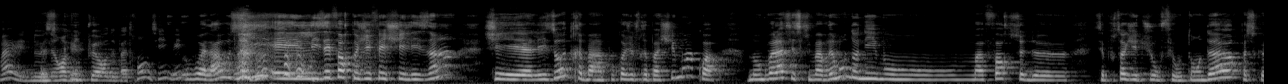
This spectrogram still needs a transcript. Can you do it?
Ouais, Parce une envie que- de plus avoir de patron aussi, oui. Voilà aussi. et les efforts que j'ai fait chez les uns, chez les autres, ben pourquoi je le ferais pas chez moi, quoi. Donc voilà, c'est ce qui m'a vraiment donné mon ma force de. C'est pour ça que j'ai toujours fait autant d'heures parce que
